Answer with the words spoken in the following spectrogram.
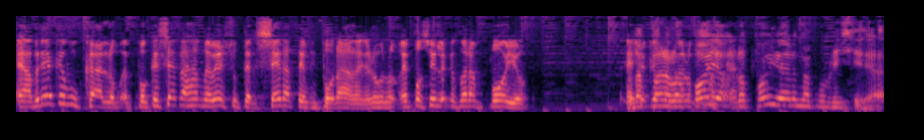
habría que buscarlo, porque ese déjame ver su tercera temporada. Es posible que fueran pollo. Pero los pollos, los pollos eran una publicidad.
